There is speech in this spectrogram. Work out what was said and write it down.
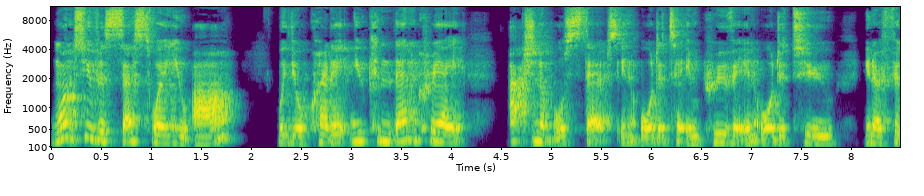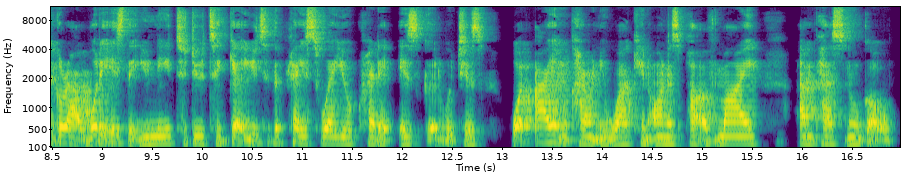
once you've assessed where you are with your credit, you can then create actionable steps in order to improve it, in order to, you know, figure out what it is that you need to do to get you to the place where your credit is good, which is what I am currently working on as part of my um, personal goal.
